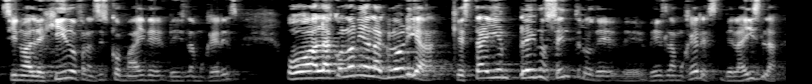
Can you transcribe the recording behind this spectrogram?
sino al elegido Francisco May de, Isla Mujeres, o a la colonia La Gloria, que está ahí en pleno centro de, Isla Mujeres, de la isla,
